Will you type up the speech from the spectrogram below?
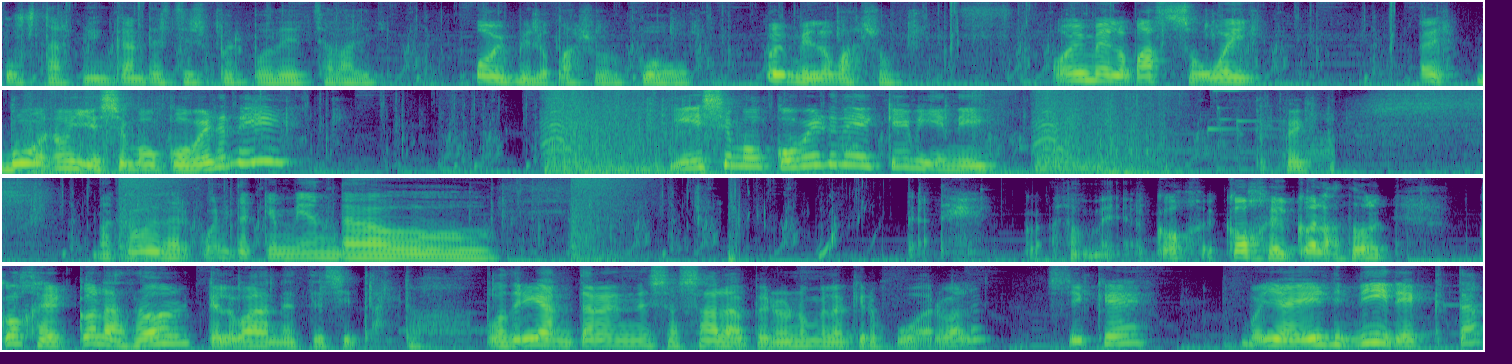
Ostras, me encanta este superpoder, chaval. Hoy me lo paso el juego. Hoy me lo paso. Hoy me lo paso, güey. Bueno, ¿y ese moco verde? ¿Y ese moco verde qué viene? Perfecto. Me acabo de dar cuenta que me han dado... Espérate. Corazón medio. Coge, coge el corazón. Coge el corazón que lo va a necesitar. Podría entrar en esa sala, pero no me la quiero jugar, ¿vale? Así que voy a ir directa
